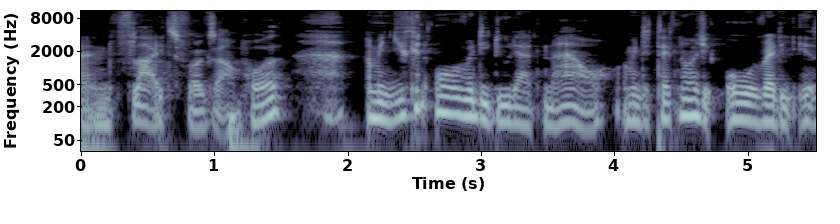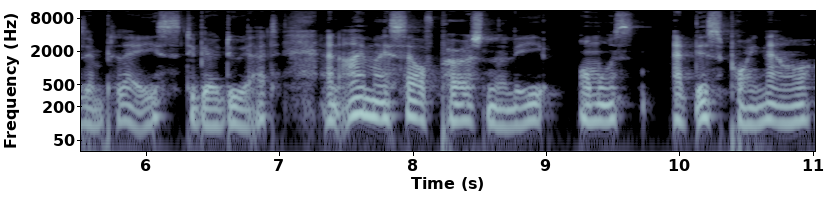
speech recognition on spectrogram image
and flights, for example, I mean, you can already do that now. I mean, the technology already is in place to be able to do that. And I myself personally almost at this point now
